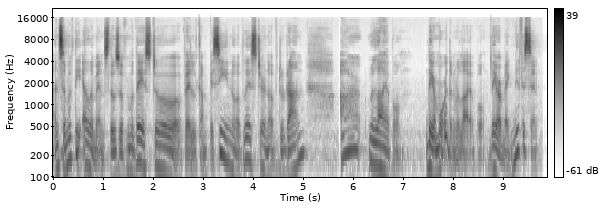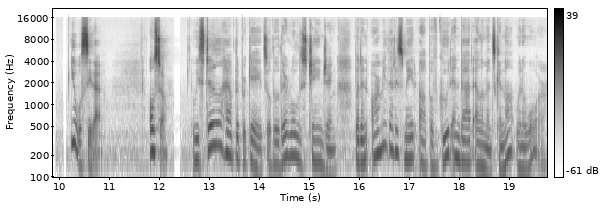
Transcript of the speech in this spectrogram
and some of the elements, those of Modesto, of El Campesino, of Lister, and of Duran, are reliable. They are more than reliable, they are magnificent. You will see that. Also, we still have the brigades, although their role is changing, but an army that is made up of good and bad elements cannot win a war.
